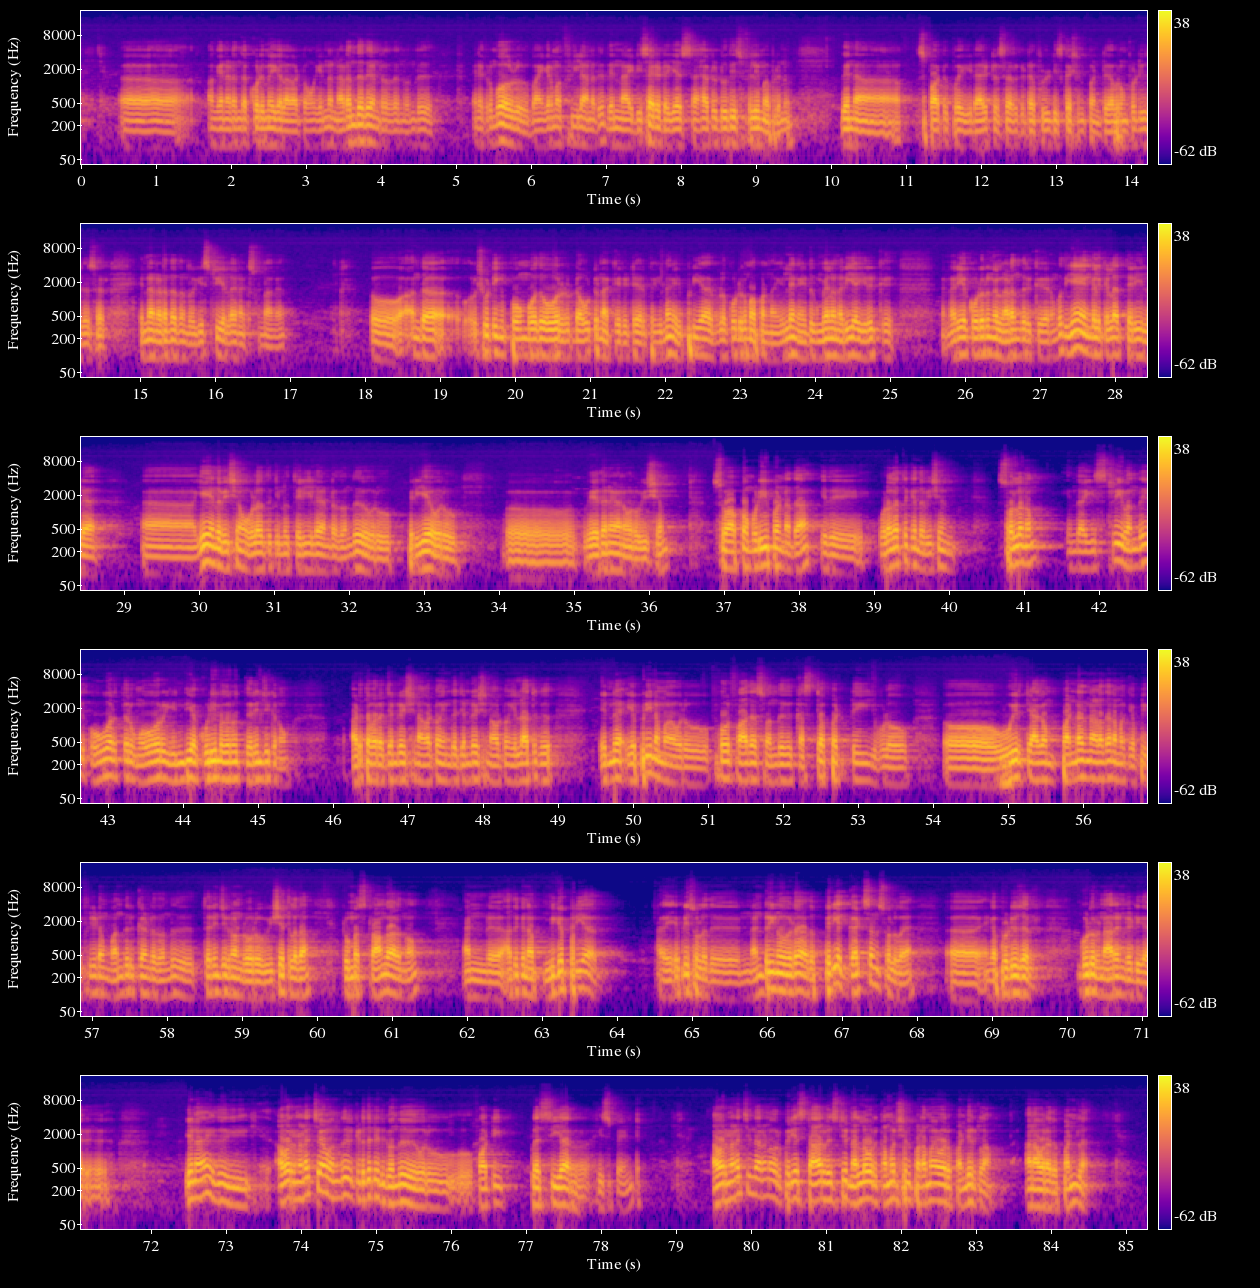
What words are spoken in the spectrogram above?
அங்கே நடந்த கொடுமைகள் ஆகட்டும் என்ன நடந்ததுன்றது வந்து எனக்கு ரொம்ப ஒரு பயங்கரமாக ஃபீல் ஆனது. Then I decided as I have to do this film அப்படின்னு. தென் ஸ்பாட்டுக்கு போய் டைரக்டர் சார்கிட்ட ஃபுல் டிஸ்கஷன் பண்ணிட்டு அப்புறம் ப்ரொடியூசர் சார் என்ன நடந்ததுன்ற ஹிஸ்ட்ரி எல்லாம் எனக்கு சொன்னாங்க. ஸோ அந்த ஒரு ஷூட்டிங் போகும்போது ஒவ்வொரு டவுட்டு நான் கேட்டுகிட்டே இருப்பேன். இல்லைங்க இப்படியா இவ்வளோ கொடூரமாக பண்ணாங்க? இல்லைங்க இதுக்கு மேலே நிறைய இருக்குது நிறைய கொடூரங்கள் நடந்திருக்கு. வரும்போது ஏன் எங்களுக்கு எல்லாம் தெரியல? ஏன் இந்த விஷயம் உலகத்துக்கு இன்னும் தெரியலன்றது வந்து ஒரு பெரிய ஒரு வேதனையான ஒரு விஷயம். ஸோ அப்போ முடிவு பண்ணதா? இது உலகத்துக்கு இந்த விஷயம் சொல்லணும். இந்த ஹிஸ்ட்ரி வந்து ஒவ்வொருத்தரும் ஒவ்வொரு இந்திய குடிமகனும் தெரிஞ்சுக்கணும். அடுத்த வர ஜென்ரேஷன் ஆகட்டும் இந்த ஜென்ரேஷன் ஆகட்டும் எல்லாத்துக்கும் என்ன எப்படி நம்ம ஒரு ஃபோர் ஃபாதர்ஸ் வந்து கஷ்டப்பட்டு இவ்வளோ உயிர் தியாகம் பண்ணதுனால தான் நமக்கு எப்படி ஃப்ரீடம் வந்திருக்குன்றது வந்து தெரிஞ்சுக்கணுன்ற ஒரு விஷயத்துல தான் ரொம்ப ஸ்ட்ராங்காக இருந்தோம். அண்டு அதுக்கு நான் மிகப்பெரிய அது எப்படி சொல்கிறது நன்றின்னு விட அது பெரிய கட்ஸ்ன்னு சொல்லுவேன். எங்கள் ப்ரொடியூசர் குடூர் நாராயண் ரெட்டி கார். ஏன்னா இது அவர் நினச்சா வந்து கிட்டத்தட்ட இதுக்கு வந்து ஒரு forty plus year his paint அவர் நினச்சிருந்தாருன்னா ஒரு பெரிய ஸ்டார் வச்சுட்டு நல்ல ஒரு கமர்ஷியல் படமாக அவர் பண்ணியிருக்கலாம் ஆனால் அவர் அதை பண்ணல.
